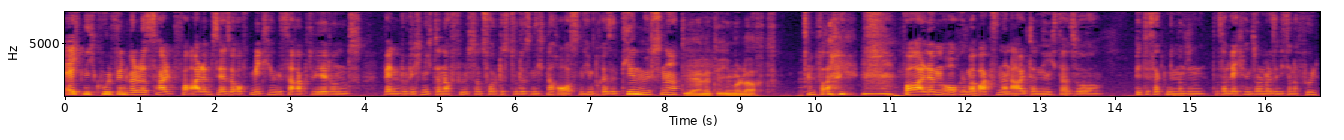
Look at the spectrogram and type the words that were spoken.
echt nicht cool finde, weil das halt vor allem sehr, sehr oft Mädchen gesagt wird und wenn du dich nicht danach fühlst, dann solltest du das nicht nach außen hin präsentieren müssen. Ne? Die eine, die immer lacht. Vor, vor allem auch im Erwachsenenalter nicht. Also bitte sagt niemandem, dass er lächeln soll, weil er sich nicht danach fühlt.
